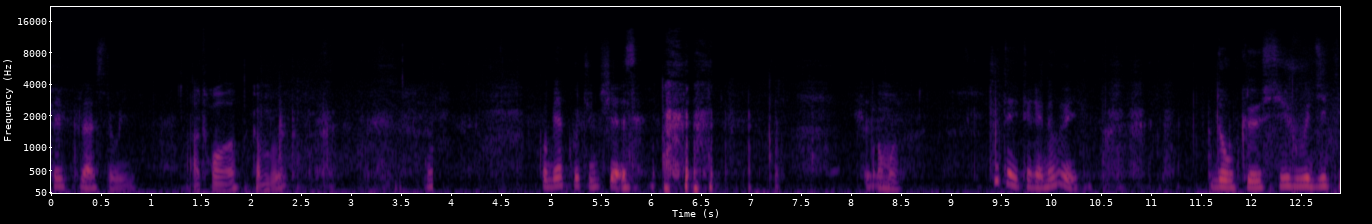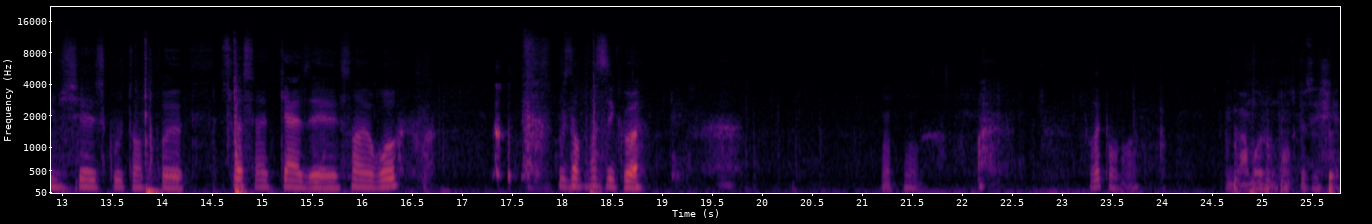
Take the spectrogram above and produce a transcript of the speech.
quelle classe Louis? À 3, comme vous. Combien coûte une chaise Je sais pas moi. Tout a été rénové. Donc euh, si je vous dis qu'une chaise coûte entre 75 et 100 euros, vous en pensez quoi? Mhm. Faut répondre. hein. Bah moi je pense que c'est cher.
